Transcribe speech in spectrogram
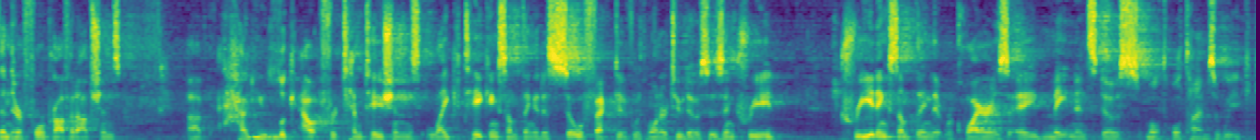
Then there are for-profit options. Uh, how do you look out for temptations like taking something that is so effective with one or two doses and create, creating something that requires a maintenance dose multiple times a week?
